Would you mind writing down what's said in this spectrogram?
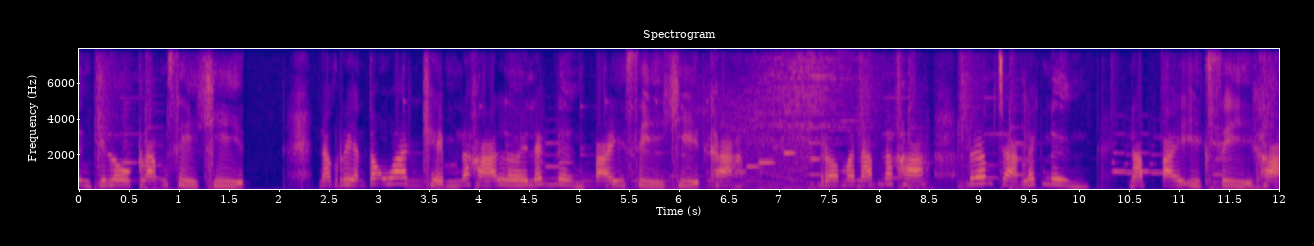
1 กิโลกรัม 4 ขีด นักเรียนต้องวาดเข็มนะคะ เลยเลข 1 ไป 4 ขีดค่ะ เรามานับนะคะ เริ่มจากเลข 1 นับไปอีก 4 ค่ะ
